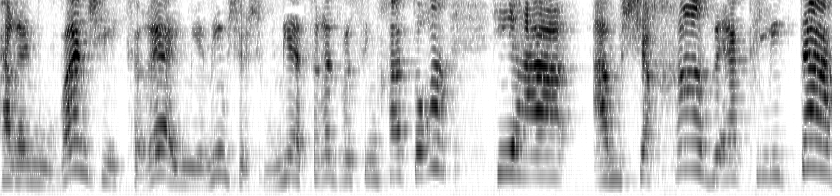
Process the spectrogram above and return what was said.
הרי מובן שעיקרי העניינים של שמיני עצרת ושמחת תורה, היא ההמשכה והקליטה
